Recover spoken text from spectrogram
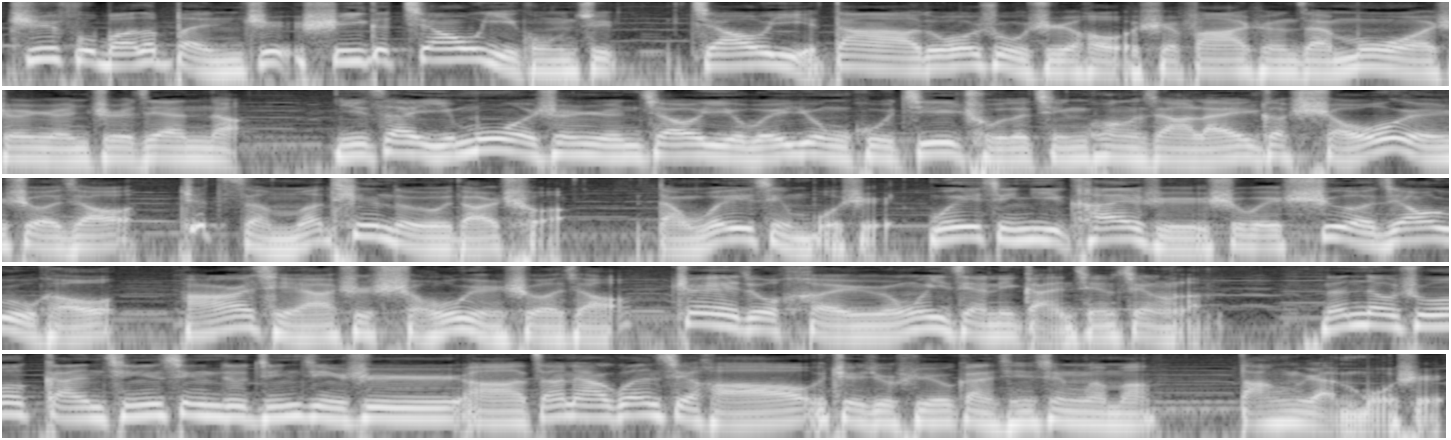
支付宝的本质是一个交易工具，交易大多数时候是发生在陌生人之间的。你在以陌生人交易为用户基础的情况下来一个熟人社交，这怎么听都有点扯。但微信不是，微信一开始是为社交入口，而且啊是熟人社交，这就很容易建立感情性了。难道说感情性就仅仅是啊咱俩关系好，这就是有感情性了吗？当然不是，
